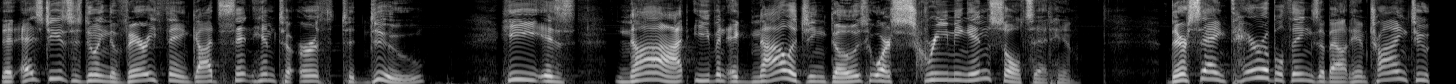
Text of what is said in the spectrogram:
that as Jesus is doing the very thing God sent him to earth to do, he is not even acknowledging those who are screaming insults at him. They're saying terrible things about him, trying to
